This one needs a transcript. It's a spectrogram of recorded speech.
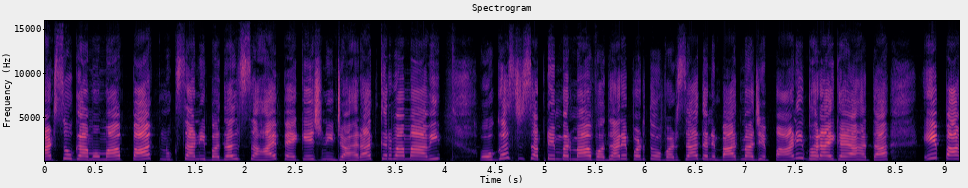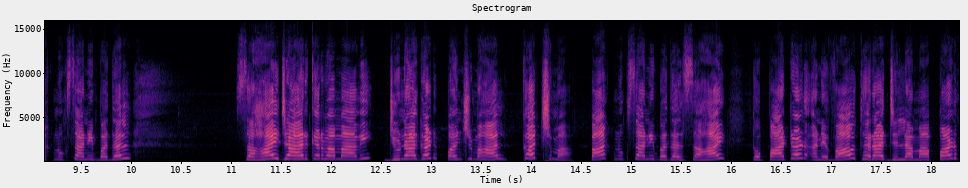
આઠસો ગામોમાં પાક નુકસાની બદલ સહાય પેકેજની જાહેરાત કરવામાં આવી. ઓગસ્ટ સપ્ટેમ્બરમાં વધારે પડતો વરસાદ અને બાદમાં જે પાણી ભરાઈ ગયા હતા, એ પાક નુકસાની બદલ સહાય જાહેર કરવામાં આવી. જુનાગઢ, પંચમહાલ, કચ્છમાં પાક નુકસાની બદલ સહાય, તો પાટણ અને વાવથરા જિલ્લામાં પણ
